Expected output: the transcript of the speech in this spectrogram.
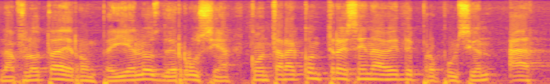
la flota de rompehielos de Rusia contará con 13 naves de propulsión a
